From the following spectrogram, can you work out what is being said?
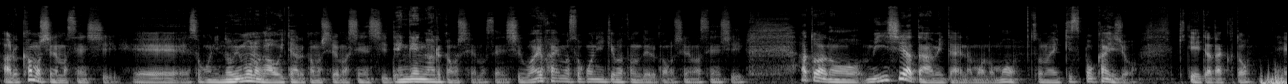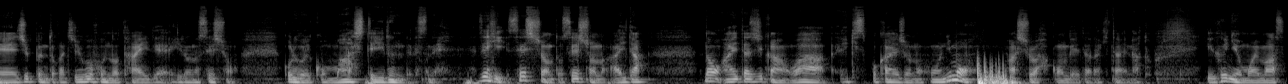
あるかもしれませんし、えー、そこに飲み物が置いてあるかもしれませんし電源があるかもしれませんし w i f i もそこに行けば飛んでるかもしれませんしあとあのミニシアターみたいなものもそのエキスポ会場来ていただくと、えー、10分とか15分の単位でいろんなセッションゴリゴリこう回しているんでですね是非セッションとセッションの間の空いた時間はエキスポ会場の方にも足を運んでいただきたいなというふうに思います。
